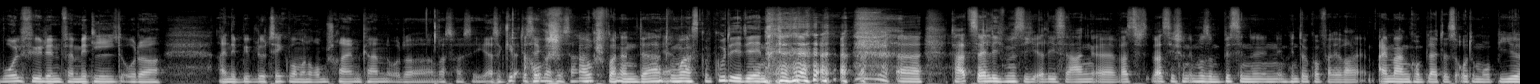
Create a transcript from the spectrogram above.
wohlfühlen vermittelt oder eine Bibliothek, wo man rumschreiben kann oder was weiß ich. Also gibt es irgendwelche Sachen? Auch spannend, ja, ja. du machst gute Ideen. äh, tatsächlich muss ich ehrlich sagen, äh, was, was ich schon immer so ein bisschen in, im Hinterkopf hatte, war einmal ein komplettes Automobil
